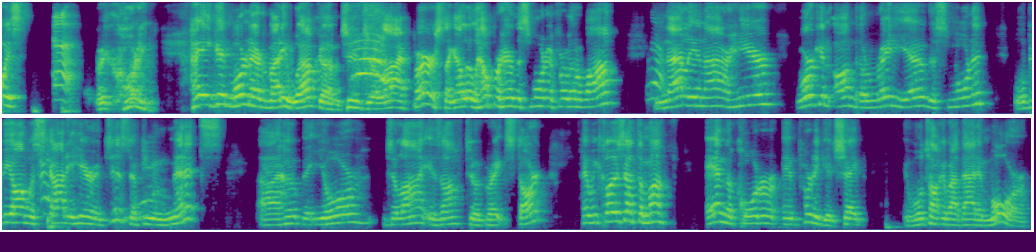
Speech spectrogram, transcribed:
always recording. Hey, good morning, everybody. Welcome to July 1st. I got a little helper here this morning for a little while. Natalie and I are here working on the radio this morning. We'll be on with Scotty here in just a few minutes. I hope that your July is off to a great start. Hey, we closed out the month and the quarter in pretty good shape. And we'll talk about that and more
